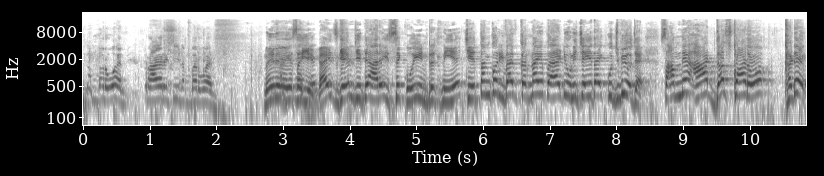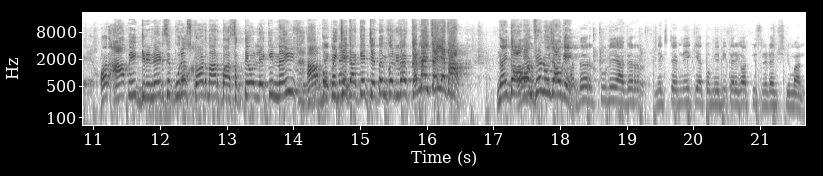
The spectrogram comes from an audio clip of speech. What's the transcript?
number one priority number one नहीं नहीं ये सही है। गाइस गेम जीते आ रहे इससे कोई इंटरेस्ट नहीं है। चेतन को रिवाइव करना ये प्रायोरिटी होनी चाहिए था कुछ भी हो जाए। सामने आठ दस स्क्वाड हो खड़े और आप एक ग्रेनेड से पूरे स्क्वाड मार पा सकते हो लेकिन नहीं आपको पीछे जाके चेतन को रिवाइव करना ही चाहिए था। नहीं तो आप अनफ्रेंड हो जाओगे। अगर तूने अगर नेक्स्ट टाइम नहीं किया तो मैं भी करेगा और तीसरे टाइम श्रीमान।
